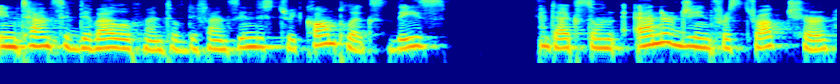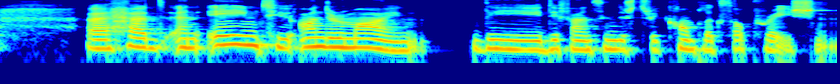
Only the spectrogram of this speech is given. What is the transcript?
intensive development of defense industry complex, these attacks on energy infrastructure uh, had an aim to undermine the defense industry complex operation.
